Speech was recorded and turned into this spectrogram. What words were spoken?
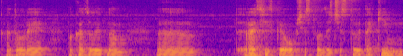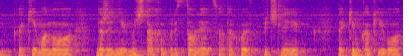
которые показывают нам э, российское общество зачастую таким, каким оно даже не в мечтах им представляется, а такое впечатление таким, как его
